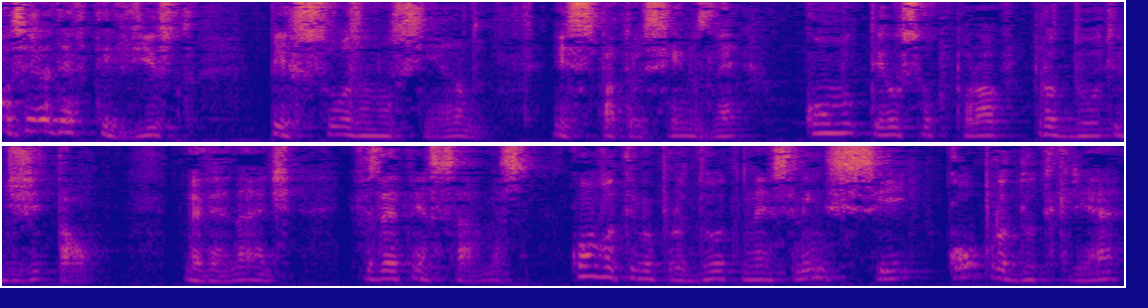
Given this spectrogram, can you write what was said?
Você já deve ter visto pessoas anunciando nesses patrocínios, né, como ter o seu próprio produto digital. Não é verdade? Você deve pensar, mas como vou ter meu produto, né? Se nem sei qual produto criar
